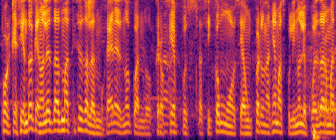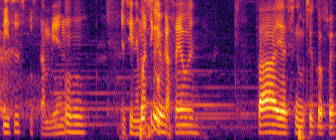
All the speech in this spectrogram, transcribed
Porque siento que no les das matices a las mujeres, ¿no? Cuando creo que, pues, así como si a un personaje masculino le puedes dar matices, pues también. El cinemático Pues sí. café, güey. Ah, ya, Cinemático Café.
